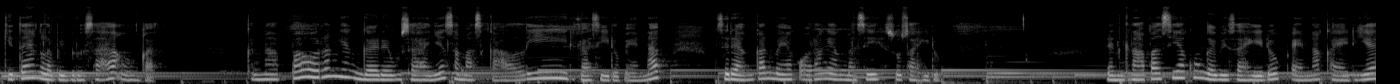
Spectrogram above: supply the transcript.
kita yang lebih berusaha enggak Kenapa orang yang gak ada usahanya sama sekali dikasih hidup enak, sedangkan banyak orang yang masih susah hidup? Dan kenapa sih aku nggak bisa hidup enak kayak dia?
